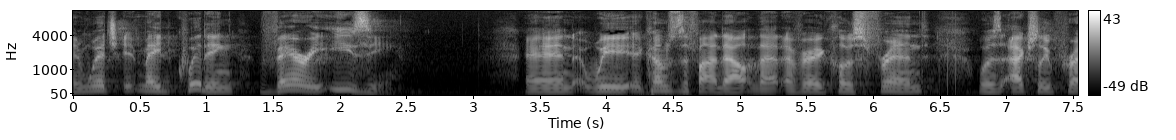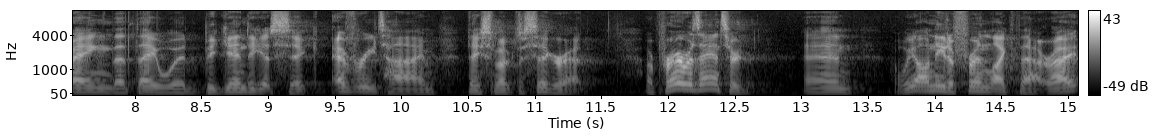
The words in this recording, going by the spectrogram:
in which it made quitting very easy. And we, it comes to find out that a very close friend was actually praying that they would begin to get sick every time they smoked a cigarette. A prayer was answered, and we all need a friend like that, right?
